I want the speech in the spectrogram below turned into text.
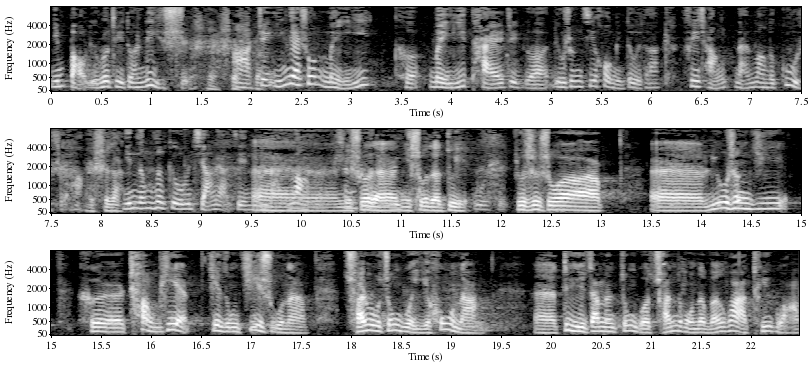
您保留了这段历史，是是啊，这应该说每一。颗每一台这个留声机后面都有它非常难忘的故事哈。是的。您能不能给我们讲两件您难忘的、你说的，你说的对。故事就是说，呃，留声机和唱片这种技术呢，传入中国以后呢，呃，对于咱们中国传统的文化推广，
